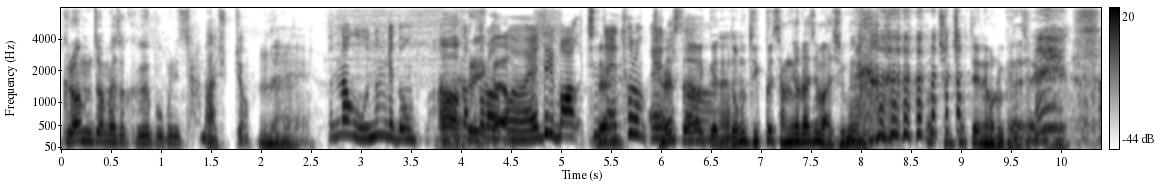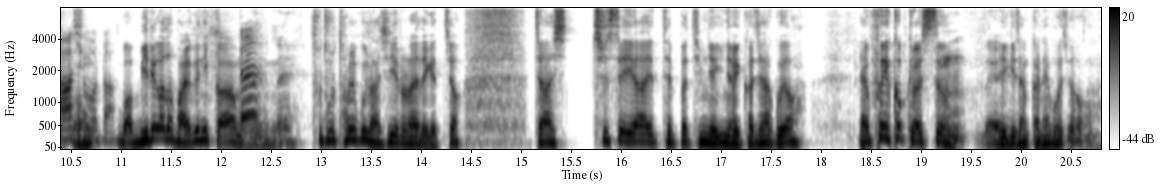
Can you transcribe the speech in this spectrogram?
그런 점에서 그 부분이 참 아쉽죠. 음. 네. 끝나고 우는 게 너무 아, 안타깝더라고요. 그러니까요. 애들이 막 진짜 네, 애처럼 애니까. 잘했어요. 그러니까 네. 너무 뒤끝 작렬하지 마시고 어, 질척대네 오늘 굉장히. 예. 아쉬워라. 어, 뭐 미래가 더 밝으니까 뭐 네. 네. 툴툴 털고 다시 일어나야 되겠죠. 자, 7세 이하 대표팀 얘기는 여기까지 하고요. FA컵 결승 음, 네. 얘기 잠깐 해보죠.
